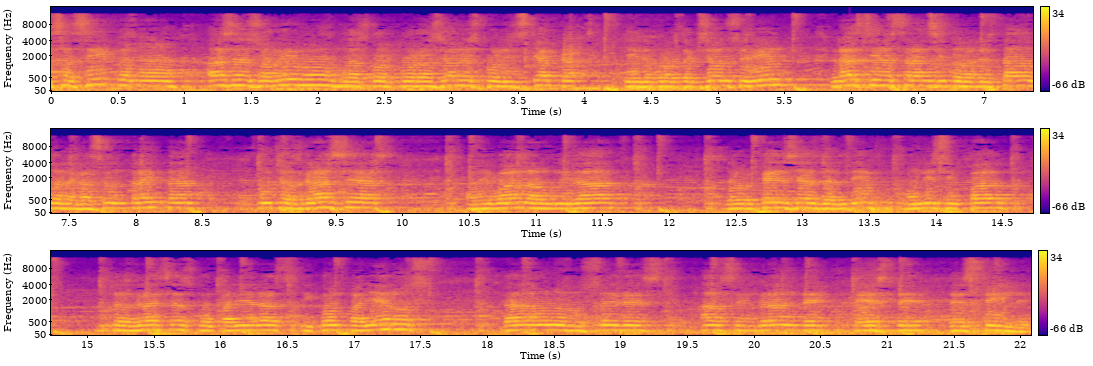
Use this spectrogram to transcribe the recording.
Es así como hacen su arribo las corporaciones policíacas y de protección civil. Gracias, Tránsito del Estado, Delegación 30. Muchas gracias. Al igual la unidad de urgencias del DIF municipal. Muchas gracias, compañeras y compañeros. Cada uno de ustedes hacen grande este desfile.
